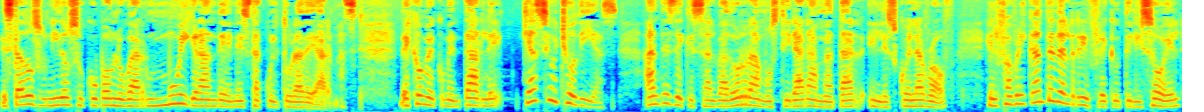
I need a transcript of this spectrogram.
Estados Unidos ocupa un lugar muy grande en esta cultura de armas. Déjame comentarle que hace ocho días, antes de que Salvador Ramos tirara a matar en la escuela Roth, el fabricante del rifle que utilizó él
